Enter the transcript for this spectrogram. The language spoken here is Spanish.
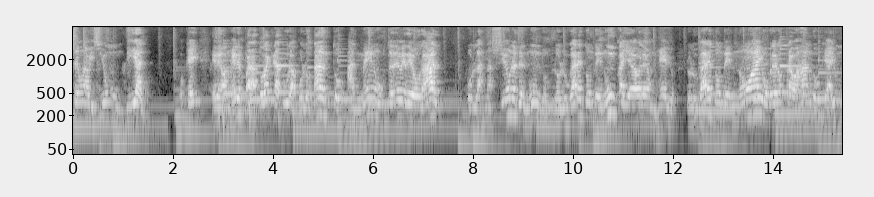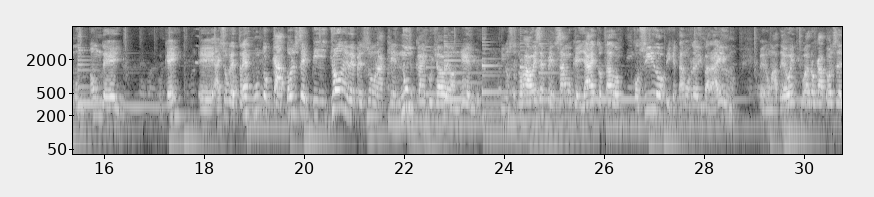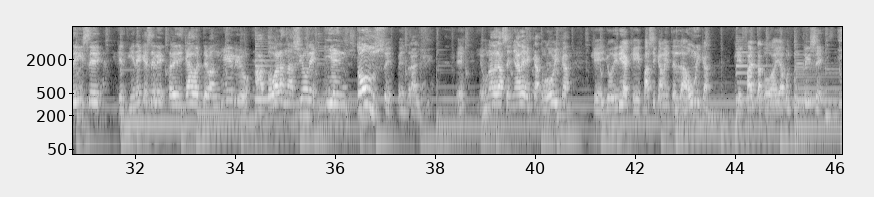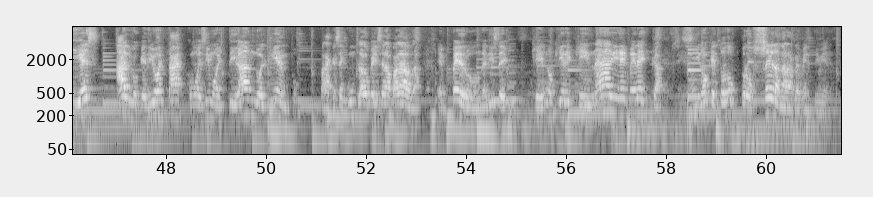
sea una visión mundial. ¿Ok? El Evangelio es para toda criatura. Por lo tanto, al menos usted debe de orar por las naciones del mundo, los lugares donde nunca ha llegado el Evangelio, los lugares donde no hay obreros trabajando, que hay un montón de ellos. ¿Ok? Eh, hay sobre 3.14 billones de personas que nunca han escuchado el Evangelio. Y nosotros a veces pensamos que ya esto está cocido y que estamos ready para irnos. Pero Mateo 24.14 dice que tiene que ser predicado este evangelio a todas las naciones y entonces vendrá el fin. ¿eh? Es una de las señales escatológicas que yo diría que básicamente es la única que falta todavía por cumplirse y es algo que Dios está, como decimos, estirando el tiempo para que se cumpla lo que dice la palabra en Pedro, donde dice que Él no quiere que nadie perezca, sino que todos procedan al arrepentimiento.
